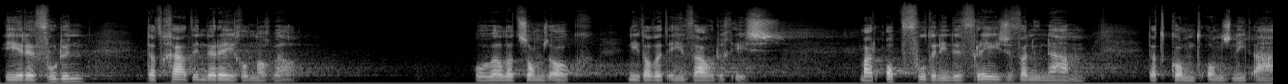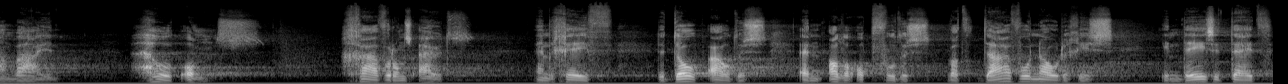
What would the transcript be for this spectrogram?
Heren, voeden, dat gaat in de regel nog wel. Hoewel dat soms ook niet altijd eenvoudig is. Maar opvoeden in de vrezen van uw naam, dat komt ons niet aanwaaien. Help ons. Ga voor ons uit. En geef de doopouders en alle opvoeders wat daarvoor nodig is in deze tijd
